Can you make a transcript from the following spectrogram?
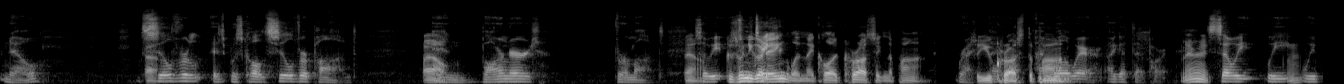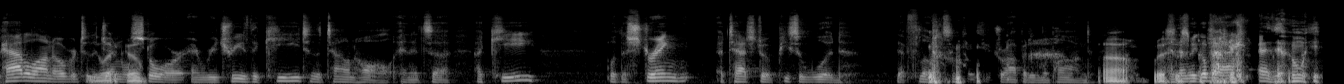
No, Oh. Silver. It was called Silver Pond Wow. in Barnard, Vermont. Because so when you go to the- England, they call it crossing the pond. Right. So you crossed the pond. I'm well aware. I got that part. All right. So we we, we paddle on over to the You let general store and retrieve the key to the town hall, and it's a, a key with a string attached to a piece of wood that floats in case you drop it in the pond. Oh, this And is then we go back and then we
